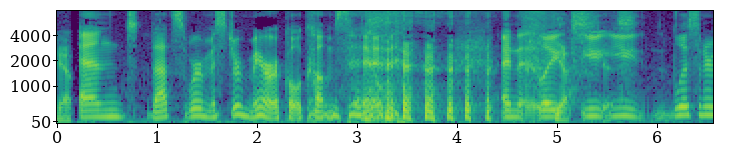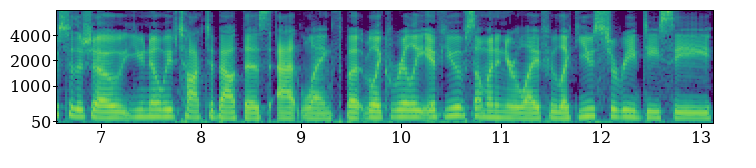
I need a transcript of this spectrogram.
yeah. And that's where Mr. Miracle comes in. and like yes, you yes. you listeners to the show, you know we've talked about this at length, but like really if you have someone in your life who like used to read DC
